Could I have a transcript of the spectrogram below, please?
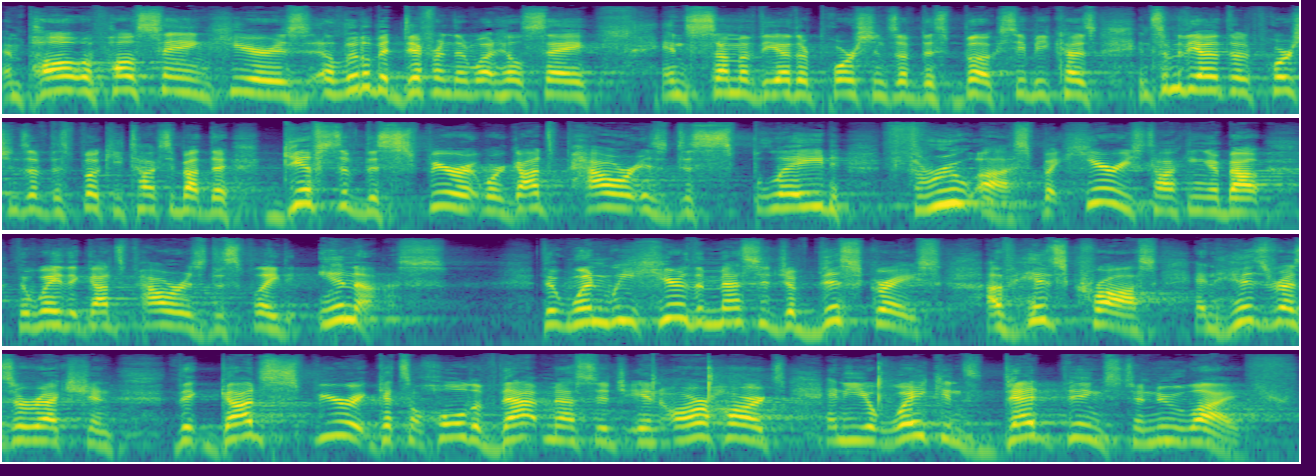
And Paul, what Paul's saying here is a little bit different than what he'll say in some of the other portions of this book. See, because in some of the other portions of this book, he talks about the gifts of the Spirit where God's power is displayed through us. But here he's talking about the way that God's power is displayed in us. That when we hear the message of this grace, of His cross and His resurrection, that God's Spirit gets a hold of that message in our hearts and He awakens dead things to new life.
